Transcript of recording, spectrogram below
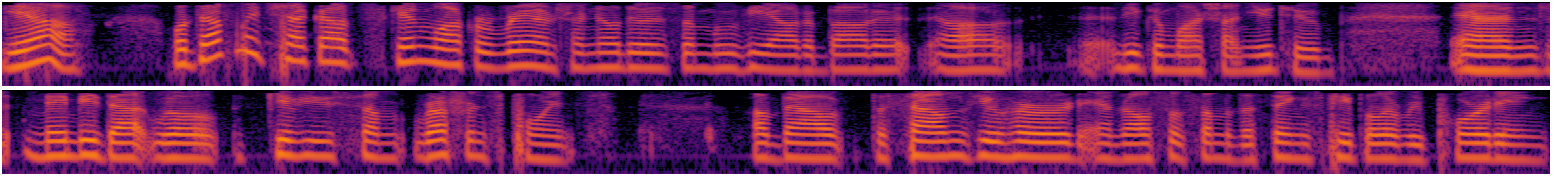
Yeah. Well, definitely check out Skinwalker Ranch. I know there's a movie out about it. Uh, you can watch on YouTube, and maybe that will give you some reference points about the sounds you heard and also some of the things people are reporting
